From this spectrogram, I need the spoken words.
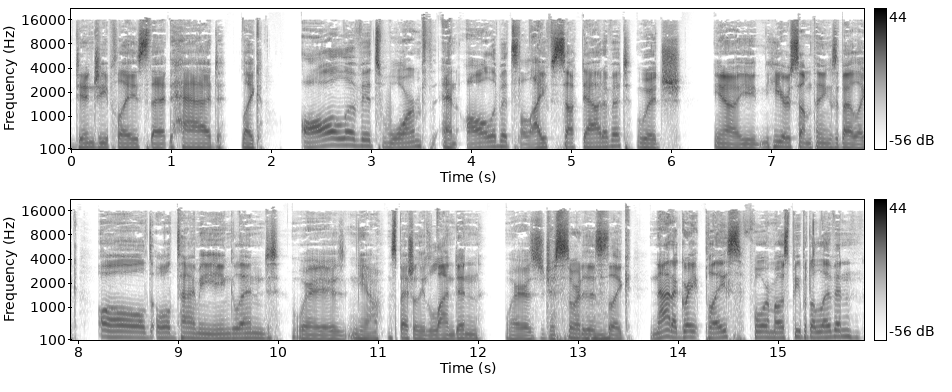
dingy place that had like all of its warmth and all of its life sucked out of it, which you know, you hear some things about like old, old timey England, where, you know, especially London, where it's just sort of this Mhm. like not a great place for most people to live in.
